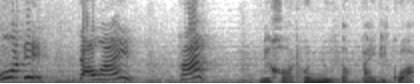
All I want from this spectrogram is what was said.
พูดดิมึงจะเอาไง ฮะ ไม่ขอทนอยู่ต่อไปดีกว่า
